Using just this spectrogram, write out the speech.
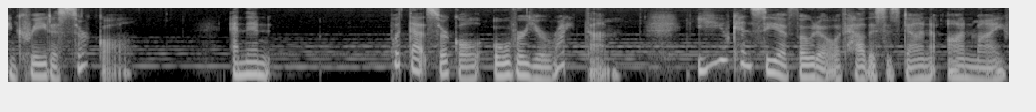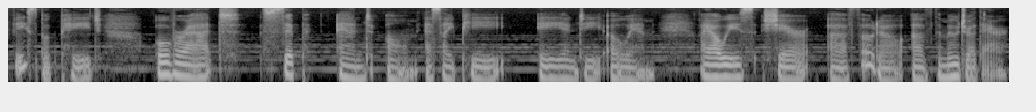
and create a circle. And then put that circle over your right thumb. You can see a photo of how this is done on my Facebook page over at SIP and OM, S I P A N D O M. I always share a photo of the mudra there.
